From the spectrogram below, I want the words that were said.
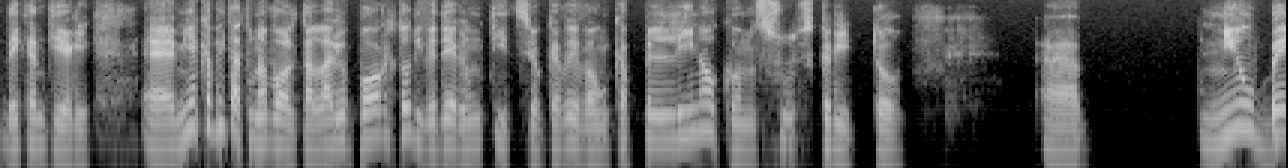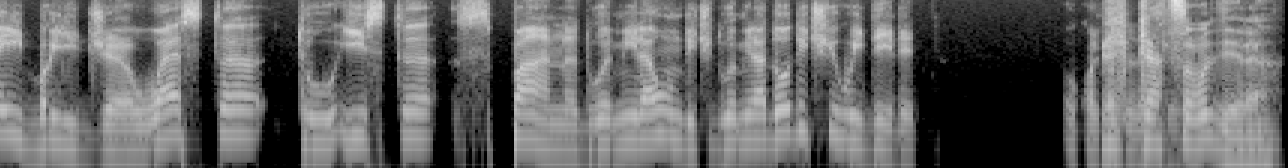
dei cantieri. Eh, mi è capitato una volta all'aeroporto di vedere un tizio che aveva un cappellino con su scritto eh, New Bay Bridge West to East Span 2011-2012 we did it o Che cazzo vuol dire?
